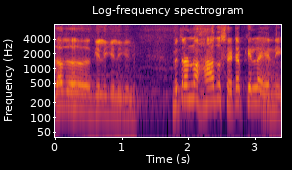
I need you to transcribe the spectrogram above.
जाऊ जाऊ गेली गेली गेली. मित्रांनो हा जो सेटअप केलेला आहे यांनी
